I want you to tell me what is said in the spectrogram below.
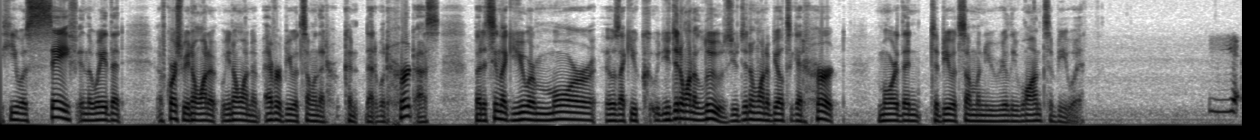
he was safe in the way that, of course, we don't want to we don't want to ever be with someone that can, that would hurt us. But it seemed like you were more. It was like you you didn't want to lose. You didn't want to be able to get hurt more than to be with someone you really want to be with. Yes,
